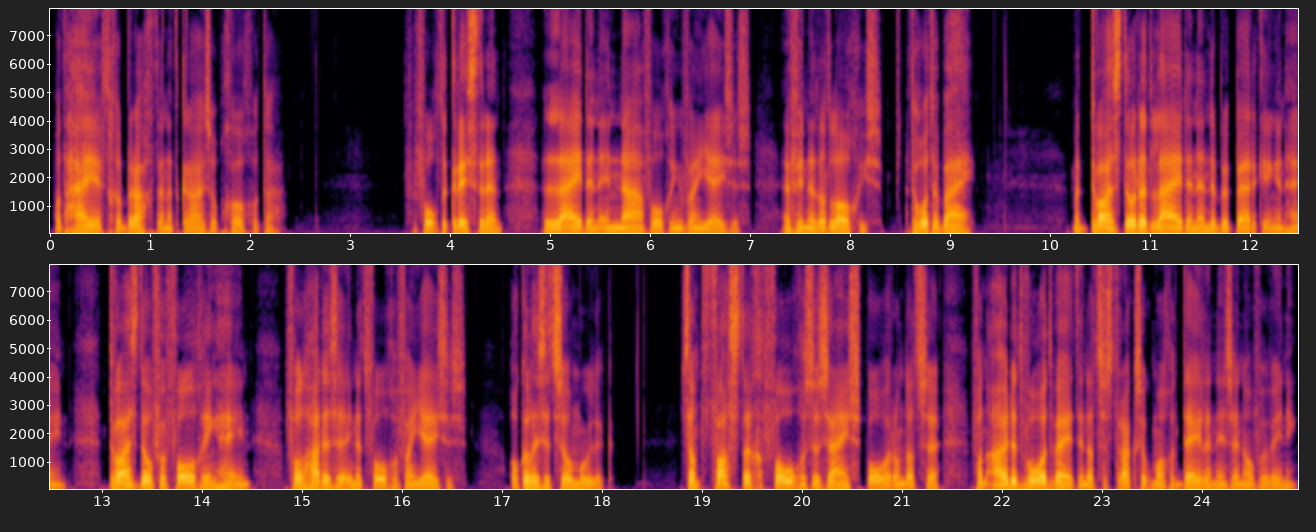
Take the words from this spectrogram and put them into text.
wat Hij heeft gebracht aan het kruis op Golgotha. Vervolgde christenen lijden in navolging van Jezus en vinden dat logisch. Het hoort erbij. Maar dwars door het lijden en de beperkingen heen, dwars door vervolging heen, volharden ze in het volgen van Jezus, ook al is het zo moeilijk. Standvastig volgen ze zijn spoor, omdat ze vanuit het woord weten dat ze straks ook mogen delen in zijn overwinning.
